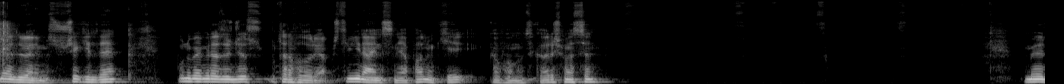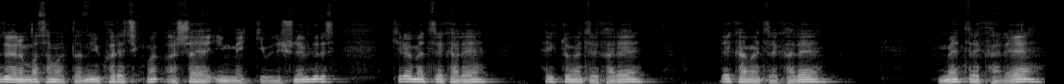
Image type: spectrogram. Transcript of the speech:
Merdivenimiz şu şekilde. Bunu ben biraz önce bu tarafa doğru yapmıştım. Yine aynısını yapalım ki kafamız karışmasın. Merdivenin basamaklarını yukarı çıkmak, aşağıya inmek gibi düşünebiliriz. Kilometre kare, hektometre kare, dekametre kare, metre kare,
